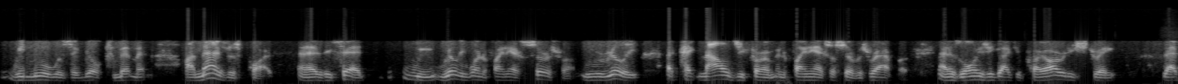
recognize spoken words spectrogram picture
we knew it was a real commitment on management's part. And as I said, we really weren't a financial service firm. We were really a technology firm and a financial service wrapper. And as long as you got your priorities straight, that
